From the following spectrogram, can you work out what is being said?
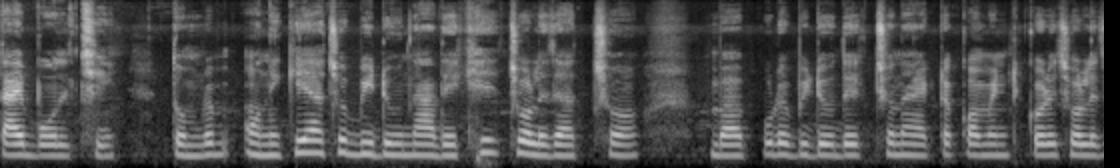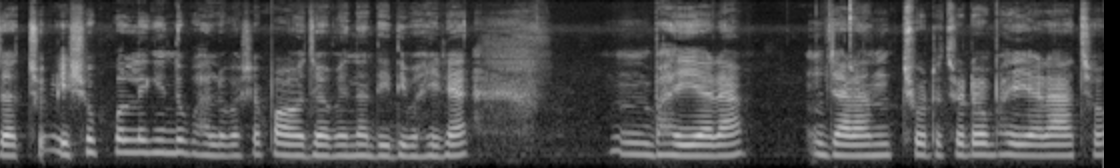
তাই বলছি, তোমরা অনেকেই আছো ভিডিও না দেখে চলে যাচ্ছ বা পুরো ভিডিও দেখছ না, একটা কমেন্ট করে চলে যাচ্ছ। এসব করলে কিন্তু ভালোবাসা পাওয়া যাবে না দিদি ভাইরা ভাইয়ারা। যারা ছোট ছোট ভাইয়ারা আছো,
